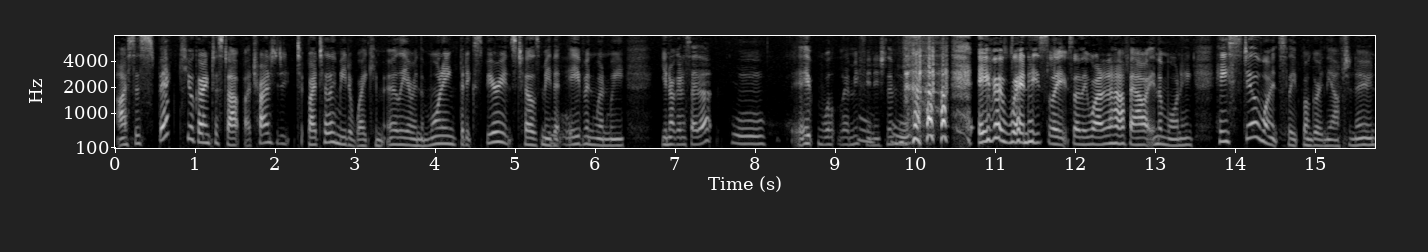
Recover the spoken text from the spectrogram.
I suspect you're going to start by trying to, to by telling me to wake him earlier in the morning, but experience tells me that mm. even when we, you're not going to say that. Mm. It, well, let me finish them. Even when he sleeps only one and a half hour in the morning, he still won't sleep longer in the afternoon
